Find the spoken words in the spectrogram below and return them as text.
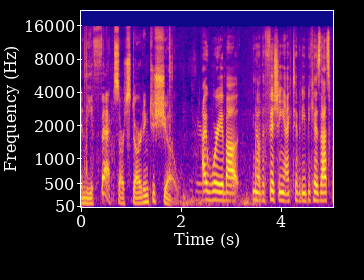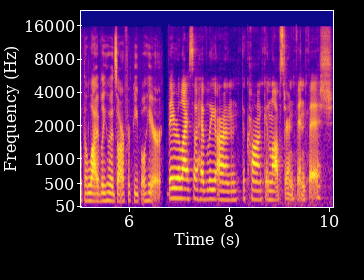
and the effects are starting to show. I worry about you know the fishing activity because that's what the livelihoods are for people here. They rely so heavily on the conch and lobster and finfish,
